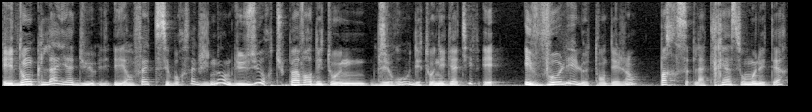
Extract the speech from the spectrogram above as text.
Et donc là, il y a du. Et en fait, c'est pour ça que j'ai dit non, l'usure. Tu peux avoir des taux zéro, des taux négatifs et, et voler le temps des gens par la création monétaire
